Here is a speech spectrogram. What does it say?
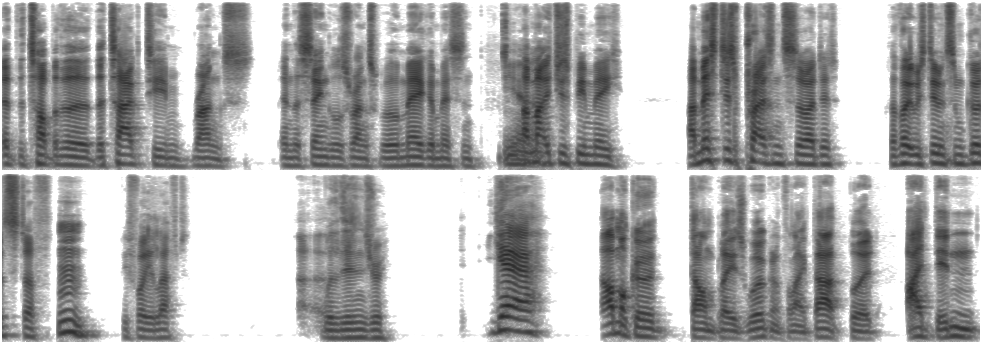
at the top of the, the tag team ranks in the singles ranks with Omega missing. Yeah. That might just be me. I missed his presence, so I did. I thought he was doing some good stuff Mm. before he left with his injury. yeah, I'm not going to downplay his work or anything like that, but I didn't.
